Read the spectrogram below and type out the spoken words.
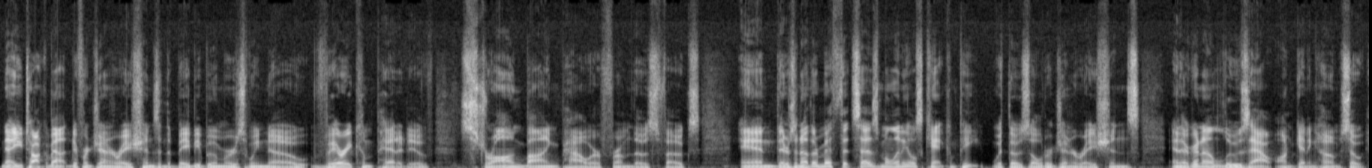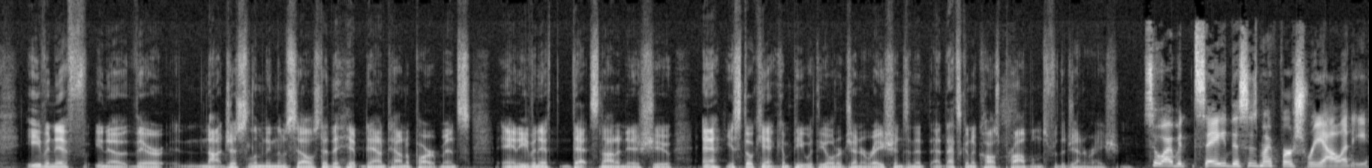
Now, you talk about different generations, and the baby boomers we know, very competitive, strong buying power from those folks. And there's another myth that says millennials can't compete with those older generations and they're going to lose out on getting home. So even if, you know, they're not just limiting themselves to the hip downtown apartments and even if debt's not an issue, eh, you still can't compete with the older generations and that, that's going to cause problems for the generation. So I would say this is my first reality.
